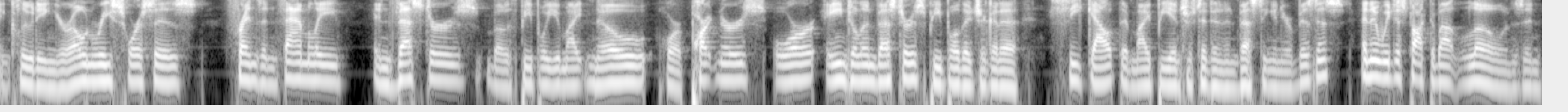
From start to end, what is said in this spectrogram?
including your own resources, friends and family, investors, both people you might know or partners or angel investors, people that you're going to seek out that might be interested in investing in your business. And then we just talked about loans and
